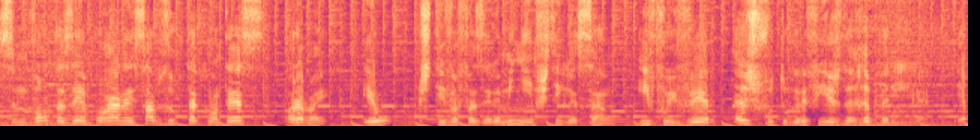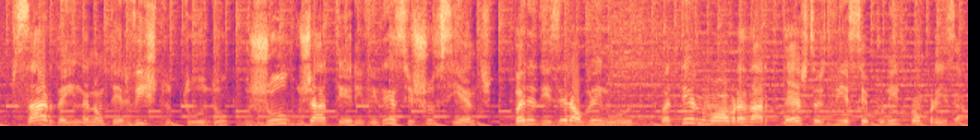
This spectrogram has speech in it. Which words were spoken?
se me voltas a empurrar nem sabes o que te acontece. Ora bem, eu estive a fazer a minha investigação e fui ver as fotografias da rapariga. Apesar de ainda não ter visto tudo, julgo já ter evidências suficientes para dizer ao Greenwood bater numa obra de arte destas devia ser punido com prisão.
